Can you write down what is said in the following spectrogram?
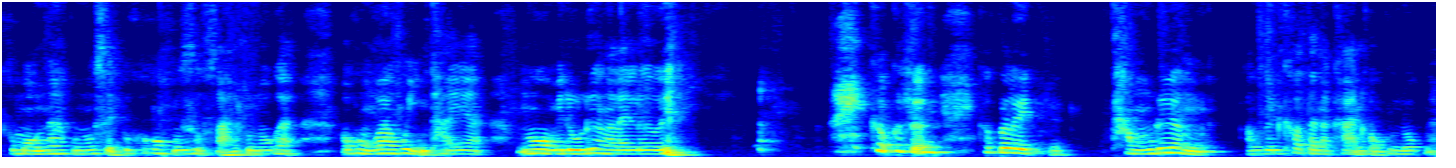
เขามองหน้าคุณนกเสร็จปุ๊บเขาก็คงสงสารคุณนกอะเขาคงว่าผู้หญิงไทยอะโง่ไม่รู้เรื่องอะไรเลยเขาก็เลยเขาก็เลยทำเรื่องเอาเงินเข้าธนาคารของคุณนกไง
